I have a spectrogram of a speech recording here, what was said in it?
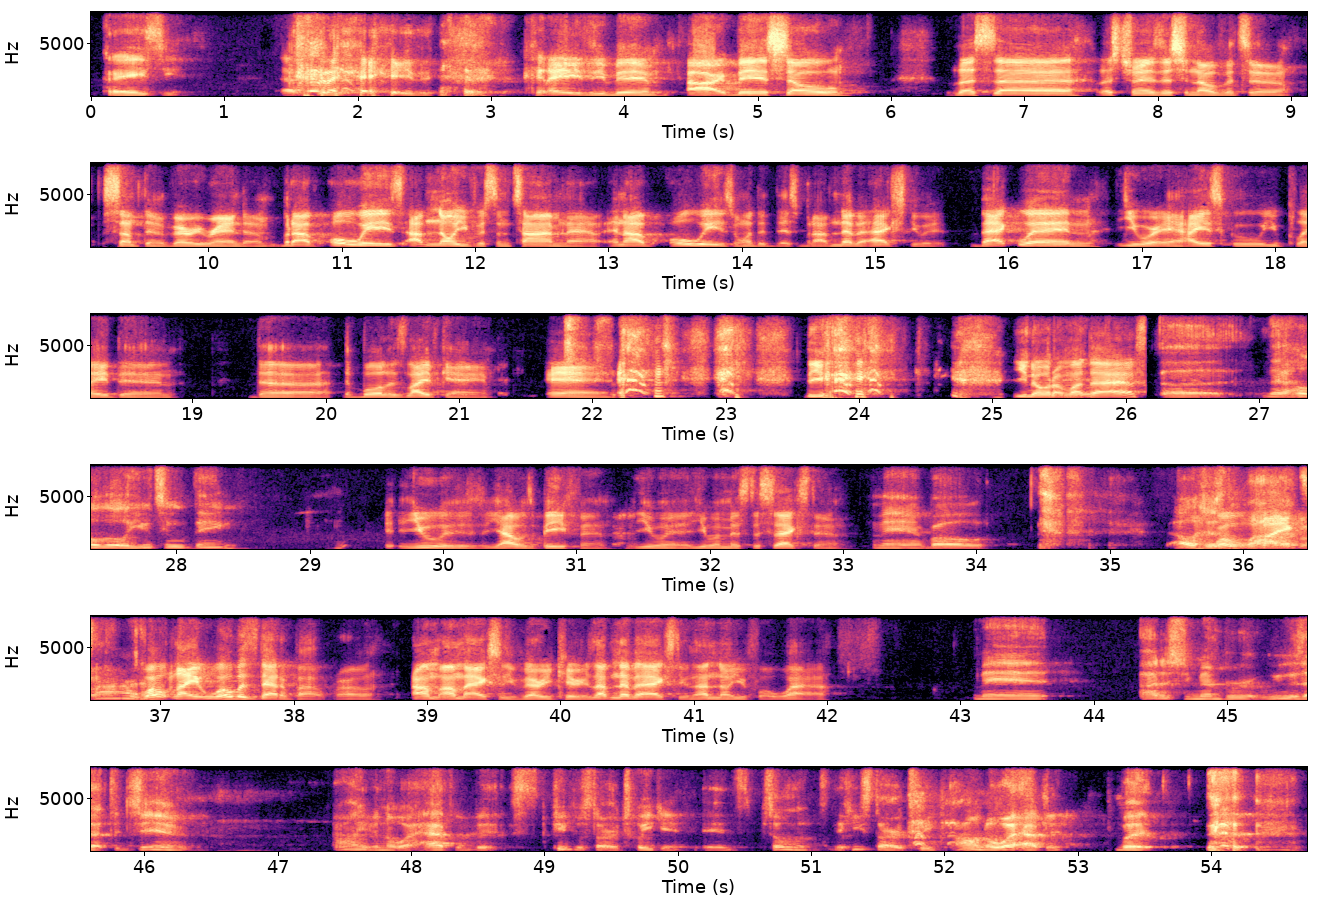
Crazy. crazy. crazy, man. All right, man. So let's uh let's transition over to something very random. But I've always I've known you for some time now, and I've always wanted this, but I've never asked you it. Back when you were in high school, you played in the the Ballislife game. And do you, you know what I'm about to ask? Uh, that whole little YouTube thing. You was y'all was beefing. You and you and Mr. Sexton. Man, bro. that was just what, like, time. What like what was that about, bro? I'm I'm actually very curious. I've never asked you, and I know you for a while. Man, I just remember we was at the gym I don't even know what happened, but people started tweaking, and someone he started tweaking. I don't know what happened, but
